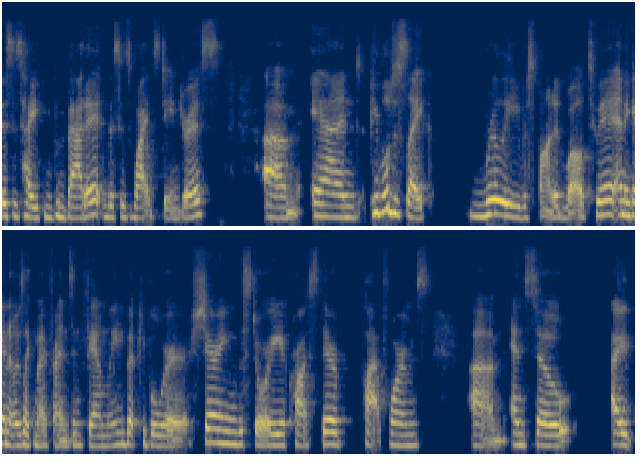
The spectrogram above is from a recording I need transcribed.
This is how you can combat it. This is why it's dangerous. Um, and people just like really responded well to it. And again, it was like my friends and family, but people were sharing the story across their platforms. Um, and so I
